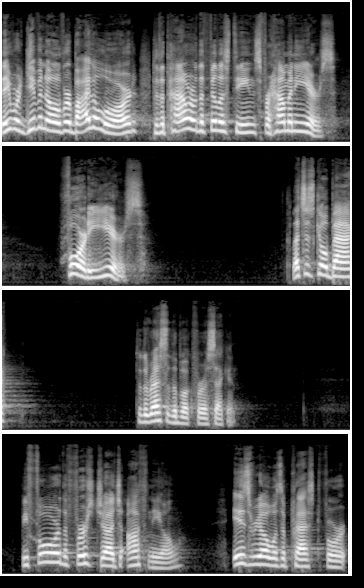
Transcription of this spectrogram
They were given over by the Lord to the power of the Philistines for how many years? 40 years. Let's just go back to the rest of the book for a second. Before the first judge, Othniel, Israel was oppressed for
